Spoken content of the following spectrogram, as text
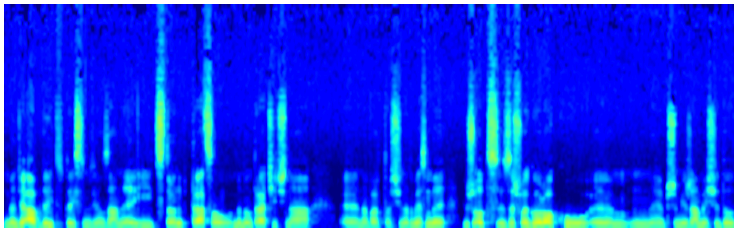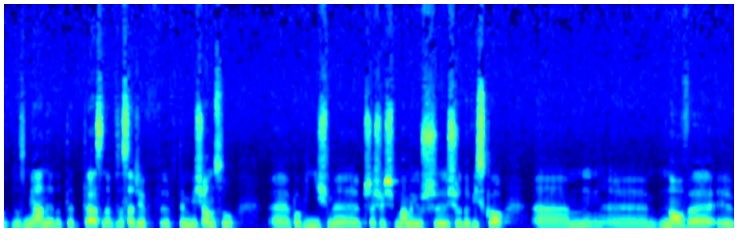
będzie update tutaj z tym związany i strony tracą, będą tracić na, e, na wartości. Natomiast my już od zeszłego roku y, przymierzamy się do, do zmiany. No te, teraz w zasadzie w, w tym miesiącu e, powinniśmy przesiąść, mamy już e, środowisko nowe, y,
